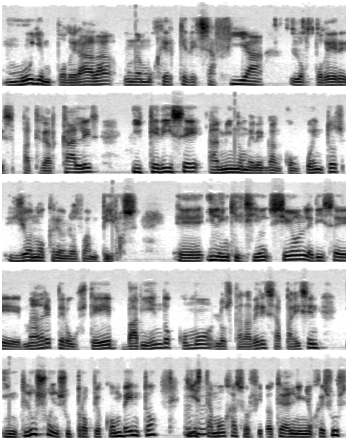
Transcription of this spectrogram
muy empoderada, una mujer que desafía los poderes patriarcales y que dice, a mí no me vengan con cuentos, yo no creo en los vampiros. Eh, y la Inquisición le dice, madre, pero usted va viendo cómo los cadáveres aparecen incluso en su propio convento, uh -huh. y esta monja Sor Filotea del Niño Jesús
